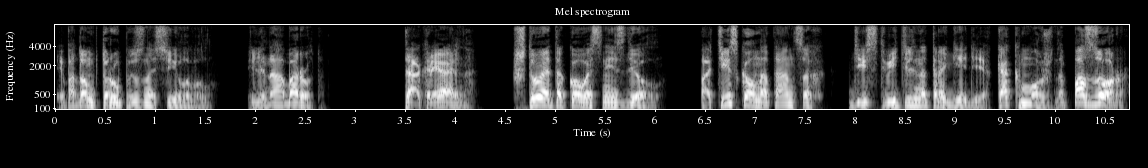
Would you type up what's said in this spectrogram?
И потом труп изнасиловал. Или наоборот. Так, реально. Что я такого с ней сделал? Потискал на танцах. Действительно трагедия. Как можно? Позор!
